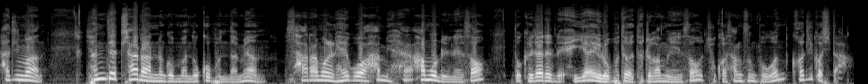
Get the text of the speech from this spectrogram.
하지만 현대차라는 것만 놓고 본다면 사람을 해고함으로 인해서 또 그 자리에 AI 로봇가 인해서 주가 상승폭은 커질 것이다.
